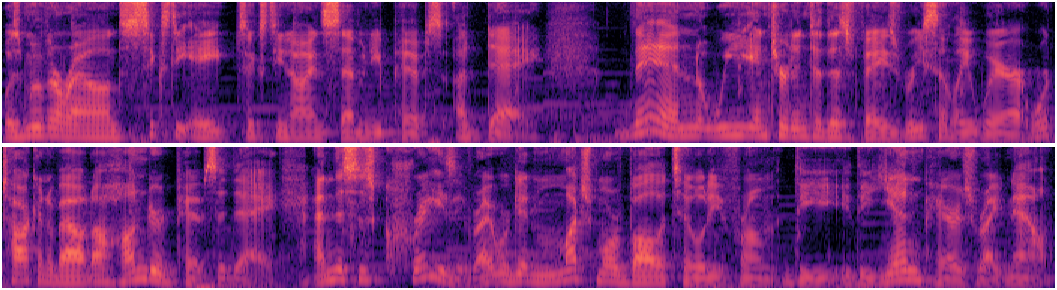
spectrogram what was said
was moving around 68, 69, 70 pips a day. Then we entered into this phase recently where we're talking about 100 pips a day. And this is crazy, right? We're getting much more volatility from the, the yen pairs right now.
